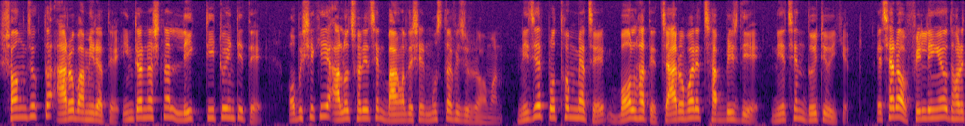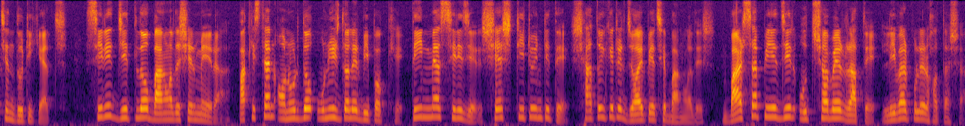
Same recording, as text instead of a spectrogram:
সংযুক্ত আরব আমিরাতে ইন্টারন্যাশনাল লিগ টি টোয়েন্টিতে অভিষেকেই আলো ছড়িয়েছেন বাংলাদেশের মুস্তাফিজুর রহমান। নিজের প্রথম ম্যাচে বল হাতে চার ওভারে ২৬ দিয়ে নিয়েছেন দুইটি উইকেট। এছাড়াও ফিল্ডিংয়েও ধরেছেন দুটি ক্যাচ। সিরিজ জিতল বাংলাদেশের মেয়েরা। পাকিস্তান অনূর্ধ্ব উনিশ দলের বিপক্ষে তিন ম্যাচ সিরিজের শেষ টি টোয়েন্টিতে সাত উইকেটের জয় পেয়েছে বাংলাদেশ। বার্সা পিএজির উৎসবের রাতে লিভারপুলের হতাশা।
